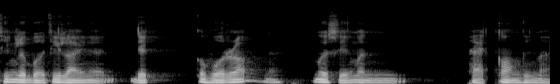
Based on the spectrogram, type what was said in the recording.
ทิ้งระเบิดที่ไรเนี่ยเด็กก็หัวเราะนะเมื่อเสียงมันแผดกล้องขึ้นมา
